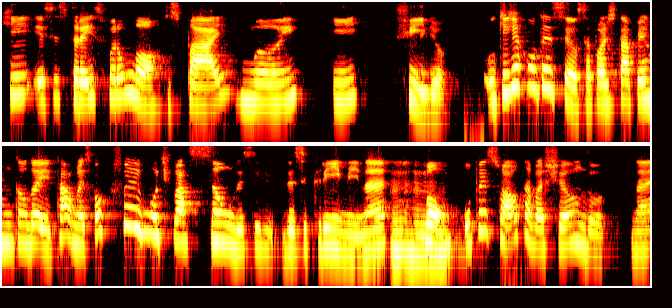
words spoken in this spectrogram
que esses três foram mortos: pai, mãe e filho. O que, que aconteceu? Você pode estar perguntando aí, tá, mas qual que foi a motivação desse, desse crime, né? Uhum. Bom, o pessoal estava achando, né,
